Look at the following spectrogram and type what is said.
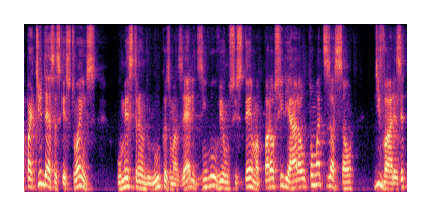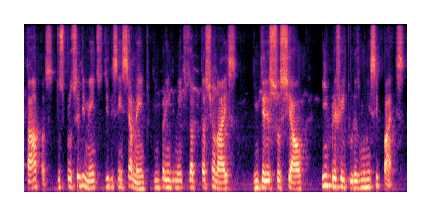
partir dessas questões, o mestrando Lucas Mazelli desenvolveu um sistema para auxiliar a automatização de várias etapas dos procedimentos de licenciamento de empreendimentos habitacionais de interesse social em prefeituras municipais,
